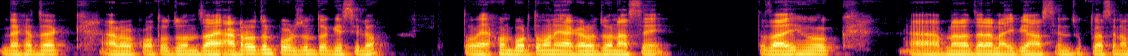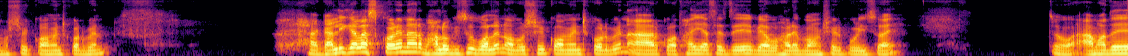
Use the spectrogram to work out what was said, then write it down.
দেখা যাক আরও কতজন যায়। ১৮ জন পর্যন্ত গেছিল। তো এখন বর্তমানে ১১ জন আছে। তো যাই হোক আপনারা যারা লাইভে আছেন, যুক্ত আছেন অবশ্যই কমেন্ট করবেন। হ্যাঁ, গালিগালাজ করেন আর ভালো কিছু বলেন অবশ্যই কমেন্ট করবেন। আর কথাই আছে যে ব্যবহারে বংশের পরিচয়। তো আমাদের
